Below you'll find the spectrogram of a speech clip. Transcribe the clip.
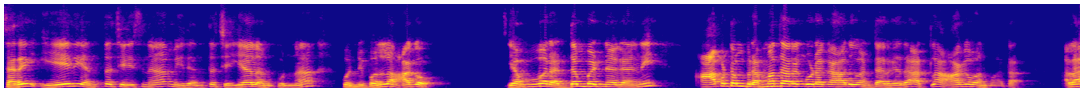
సరే ఏది ఎంత చేసినా మీరు ఎంత చెయ్యాలనుకున్నా కొన్ని పనులు ఆగవు. ఎవరు అడ్డం పడినా గానీ ఆపటం బ్రహ్మతరం కూడా కాదు అంటారు కదా అట్లా ఆగవు అనమాట అలా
